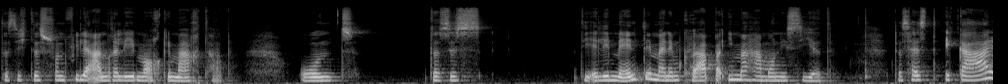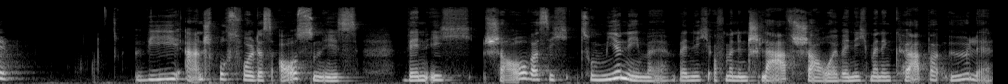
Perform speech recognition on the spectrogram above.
dass ich das schon viele andere Leben auch gemacht habe. Und dass es die Elemente in meinem Körper immer harmonisiert. Das heißt, egal wie anspruchsvoll das Außen ist, wenn ich schaue, was ich zu mir nehme, wenn ich auf meinen Schlaf schaue, wenn ich meinen Körper öle,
